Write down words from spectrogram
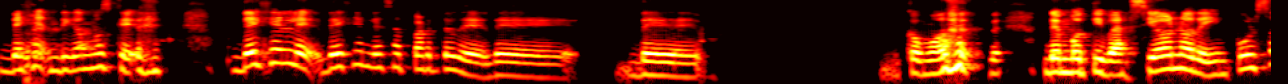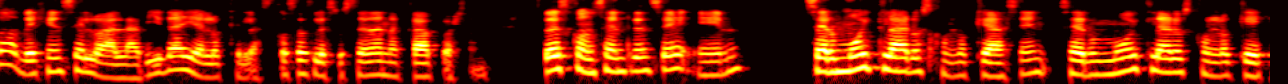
dejen, digamos que déjenle, déjenle esa parte de como de, motivación o de impulso, déjenselo a la vida y a lo que las cosas le sucedan a cada persona. Ustedes concéntrense en ser muy claros con lo que hacen, ser muy claros con lo que,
